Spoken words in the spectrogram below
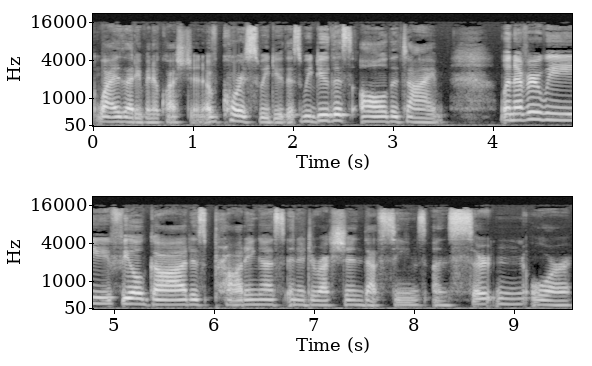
Why is that even a question? Of course, we do this. We do this all the time. Whenever we feel God is prodding us in a direction that seems uncertain or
